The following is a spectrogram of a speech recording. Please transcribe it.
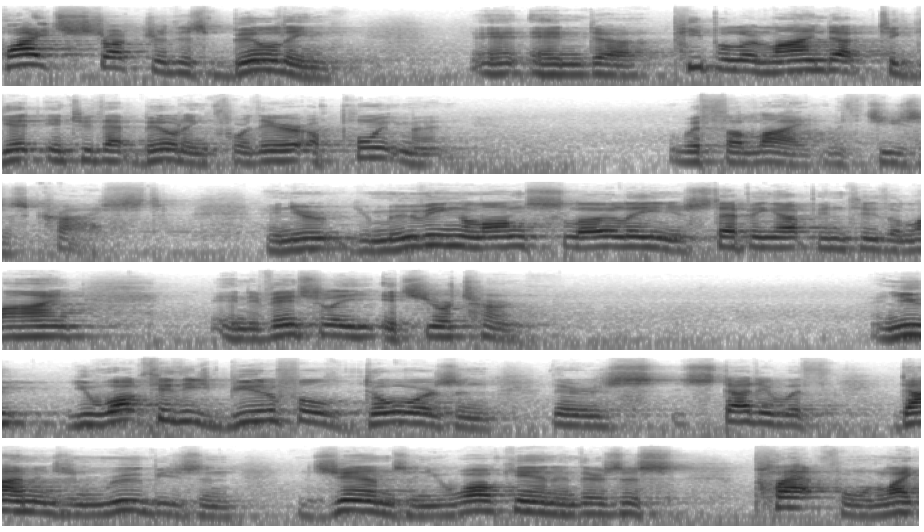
white structure, this building, and, and uh, people are lined up to get into that building for their appointment with the light, with Jesus Christ. And you're, you're moving along slowly, and you're stepping up into the line, and eventually it's your turn. And you, you walk through these beautiful doors, and they're studded with diamonds and rubies and gems. And you walk in, and there's this platform, like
